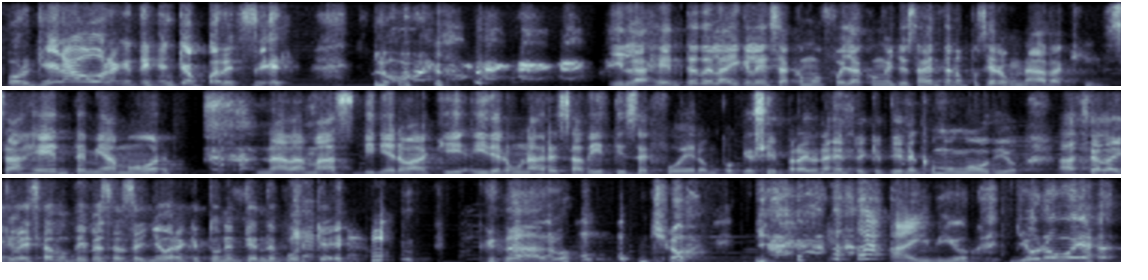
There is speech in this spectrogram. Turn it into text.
Porque era ahora que tenían que aparecer. Y la gente de la iglesia, como fue ya con ellos, esa gente no pusieron nada aquí. Esa gente, mi amor, nada más vinieron aquí y dieron una rezadita y se fueron. Porque siempre hay una gente que tiene como un odio hacia la iglesia donde vive esa señora, que tú no entiendes por qué. Claro. Yo, ay Dios, yo no voy a,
